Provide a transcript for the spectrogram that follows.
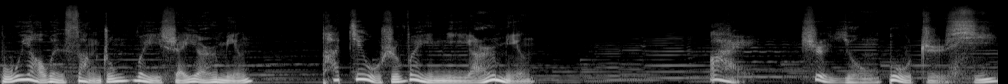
不要问丧钟为谁而鸣，它就是为你而鸣。爱，是永不止息。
